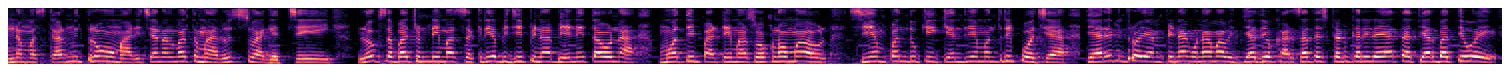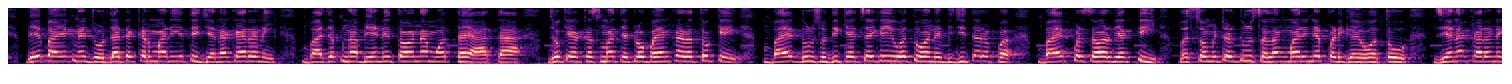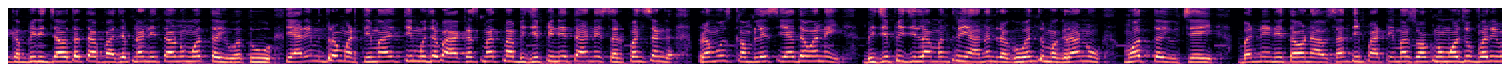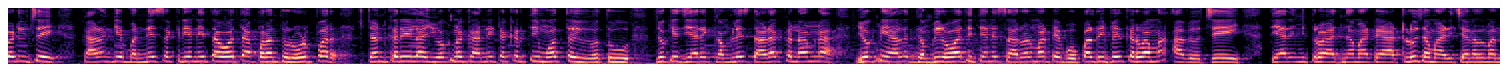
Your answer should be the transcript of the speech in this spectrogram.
નમસ્કાર મિત્રો, મારી ચેનલમાં તમારું સ્વાગત છે. લોકસભા ચૂંટણીમાં સક્રિય બીજેપીના બે નેતાઓના મોતી પાર્ટીમાં શોકનો માહોલ સીએમ પણ દુઃખી કેન્દ્રીય મંત્રી પહોંચ્યા. ત્યારે મિત્રો એમપીના ગુનામાં વિદ્યાર્થીઓ કાર સાથે સ્ટન્ટ કરી રહ્યા હતા. ત્યારબાદ તેઓએ બે બાઇકને જોરદાર ટક્કર મારી હતી, જેના કારણે ભાજપના બે નેતાઓના મોત થયા હતા. જોકે અકસ્માત એટલો ભયંકર હતો કે બાઇક દૂર સુધી ખેંચાઈ ગયું હતું અને બીજી તરફ બાઇક પર સવાર વ્યક્તિ બસો મીટર દૂર સલાંગ મારીને પડી ગયો હતો, જેના કારણે ગંભીર ઇજાઓ થતાં ભાજપના નેતાઓનું મોત થયું હતું. ત્યારે મિત્રો મળતી માહિતી મુજબ આ અકસ્માતમાં બીજેપી નેતા અને સરપંચ સંઘ પ્રમુખ કમલેશ યાદવ અને બીજેપી જિલ્લા મંત્રી આનંદ રઘુવંશ મગરાનું મોત થયું છે. બંને નેતાઓના અવસાનથી પાર્ટીમાં શોકનું મોજું ફરી વળ્યું છે. કારણ કે બંને સક્રિય નેતાઓ હતા, પરંતુ રોડ પર સ્ટન્ટ કરેલા યુવકને કારની ટક્કરથી મોત થયું હતું. જોકે જ્યારે કમલેશ તાડક નામના યુવકની હાલત ગંભીર હોવાથી તેને સારવાર માટે ભોપાલ રિફેર કરવામાં આવ્યો છે. ત્યારે મિત્રો આજના માટે આટલું જ. અમારી ચેનલમાં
